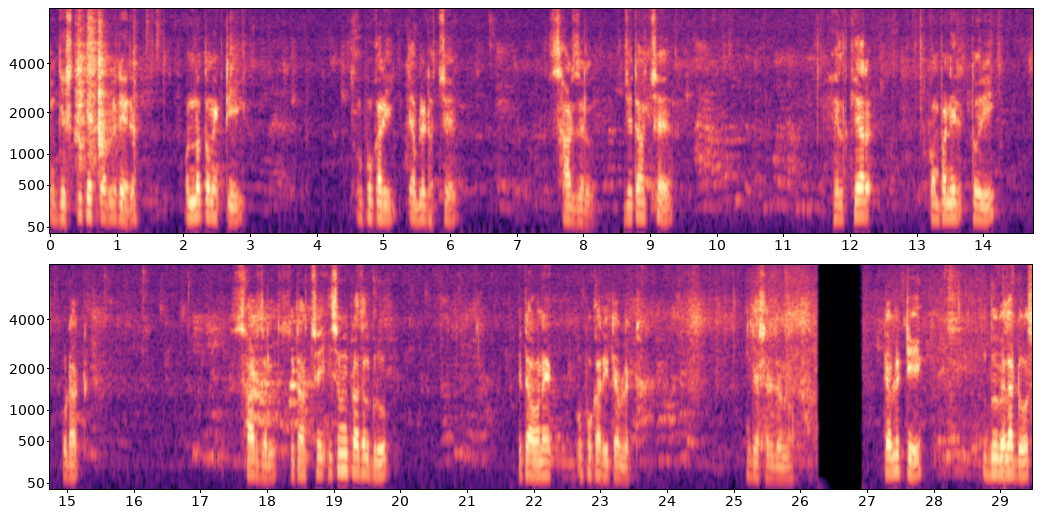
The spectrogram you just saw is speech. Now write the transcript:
গ্যাস্ট্রিকের ট্যাবলেটের অন্যতম একটি উপকারী ট্যাবলেট হচ্ছে সার্জেল, যেটা হচ্ছে হেলথ কেয়ার কোম্পানির তৈরি প্রোডাক্ট সার্জেল, যেটা হচ্ছে ইসোমিপ্রাজল গ্রুপ। এটা অনেক উপকারী ট্যাবলেট গ্যাসের জন্য। ট্যাবলেটটি দুবেলা ডোজ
